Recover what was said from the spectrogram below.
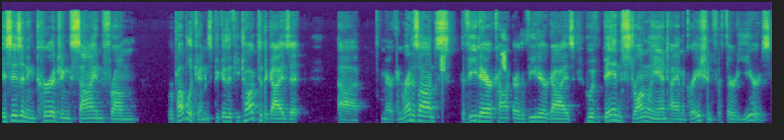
this is an encouraging sign from Republicans because if you talk to the guys at uh, American Renaissance, the VDARE con- or the VDARE guys who have been strongly anti-immigration for 30 years,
